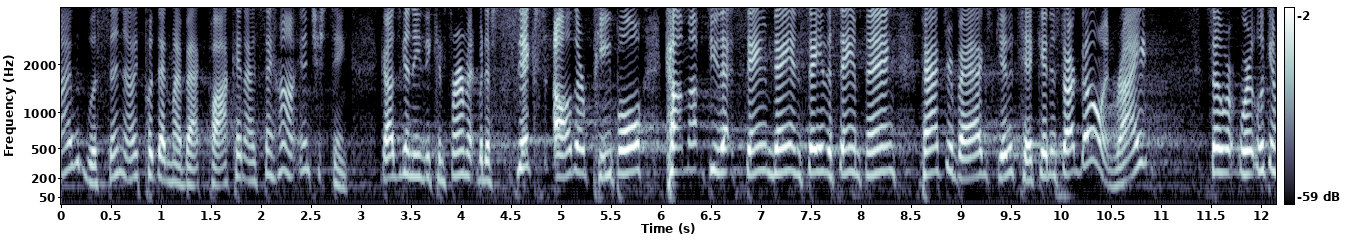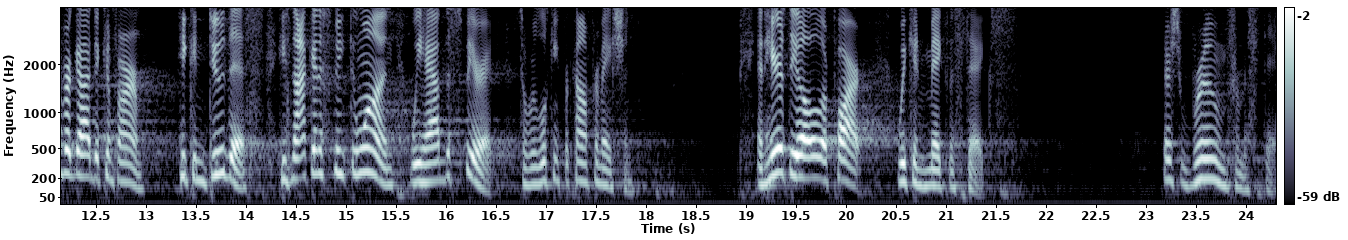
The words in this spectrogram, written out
I would listen. I'd put that in my back pocket. I'd say, huh, interesting. God's going to need to confirm it. But if six other people come up to you that same day and say the same thing, pack your bags, get a ticket, and start going, right? So we're, we're looking for God to confirm. He can do this. He's not going to speak to one. We have the Spirit. So we're looking for confirmation. And here's the other part we can make mistakes. There's room for mistakes.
